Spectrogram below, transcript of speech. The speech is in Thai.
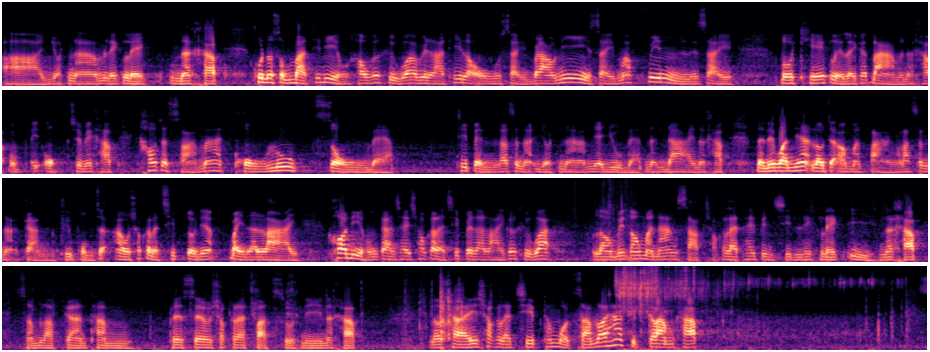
อหยดน้ำเล็กๆนะครับคุณสมบัติที่ดีของเขาก็คือว่าเวลาที่เราใส่บราวนี่ใส่มัฟฟินหรือใส่ ตัวเค้กหรืออะไรก็ตามนะครับอบไออบใช่ไหมครับเขาจะสามารถคงรูปทรงแบบที่เป็นลักษณะหยดน้ำเนี่ยอยู่แบบนั้นได้นะครับ แต่ในวันนี้เราจะเอามาต่างลักษณะกัน คือผมจะเอาช็อกโกแลตชิพตัวนี้ไปละลาย ข้อดีของการใช้ช็อกโกแลตชิพไปละลาย ก็คือว่าเราไม่ต้องมานั่งสับช็อกโกแลตให้เป็นชิ้นเล็ก ๆ อีกนะครับสำหรับการทำเพรสเซลช็อกโกแลตฝัดสูตรนี้นะครับ เราใช้ช็อกโกแลตชิพทั้งหมด 350 กรัมครับ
